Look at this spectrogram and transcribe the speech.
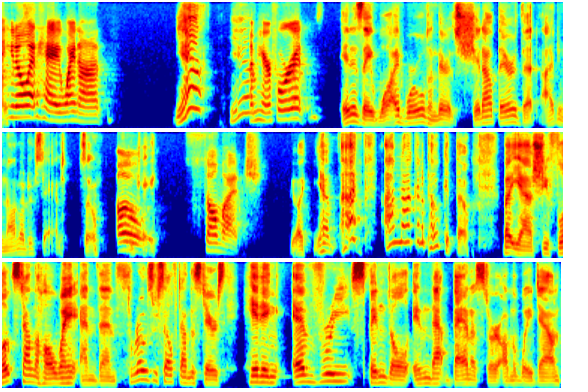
you know what? Hey, why not? yeah, yeah. I'm here for it. it is a wide world, and there is shit out there that I do not understand. So Oh, okay. so much. Be like, yeah, I, I'm not going to poke it though. But yeah, she floats down the hallway and then throws herself down the stairs, hitting every spindle in that banister on the way down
